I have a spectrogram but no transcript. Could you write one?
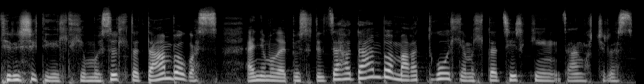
Тэрэн шиг тэгэл гэх юм. Эсвэл одоо Dumbo бас animal abuse гэдэг. За Dumbo магадгүй юм л та циркийн зан учраас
